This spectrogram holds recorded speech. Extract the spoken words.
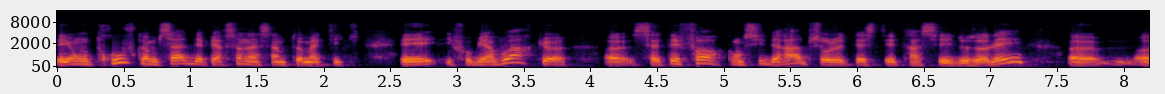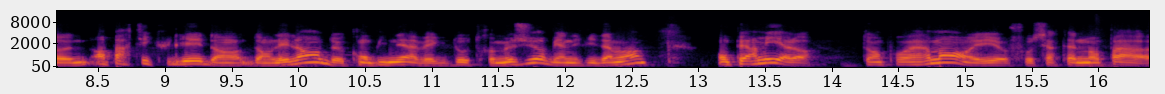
Et on trouve comme ça des personnes asymptomatiques. Et il faut bien voir que euh, cet effort considérable sur le testé, tracé, isolé, euh, euh, en particulier dans, dans les Landes, combiné avec d'autres mesures, bien évidemment, ont permis, alors temporairement, et il ne faut certainement pas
